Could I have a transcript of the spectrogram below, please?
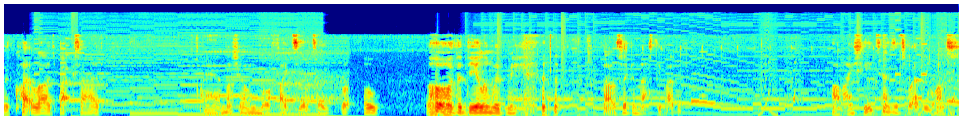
with quite a large backside. Uh, I'm not sure how many more fights he'll take, but oh, oh, they're dealing with me. that was like a nasty rabbit. Oh, I see, it turns into whatever he wants.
